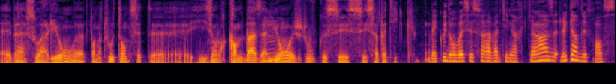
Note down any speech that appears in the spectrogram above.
eh ben, soient à Lyon pendant tout le temps de cette ils ont leur camp de base à mm. Lyon et je trouve que c'est sympathique. Bah écoute, on voit ce soir à 21h15, le 15 de France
